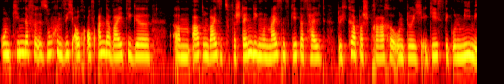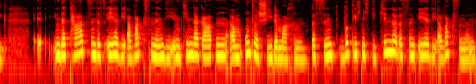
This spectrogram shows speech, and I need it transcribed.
und Kinder versuchen sich auch auf anderweitige ähm, Art und Weise zu verständigen und meistens geht das halt durch Körpersprache und durch Gestik und Mimik. In der Tat sind es eher die Erwachsenen, die im Kindergarten ähm, Unterschiede machen. Das sind wirklich nicht die Kinder, das sind eher die Erwachsenen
